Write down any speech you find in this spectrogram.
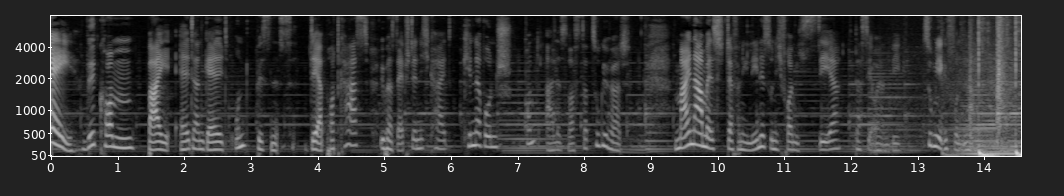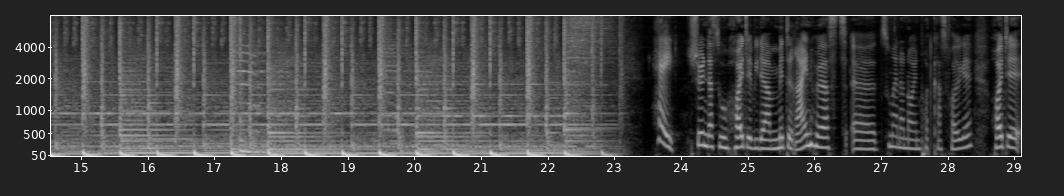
Hey, willkommen bei Elterngeld und Business, der Podcast über Selbstständigkeit, Kinderwunsch und alles, was dazugehört. Mein Name ist Stefanie Lenis und ich freue mich sehr, dass ihr euren Weg zu mir gefunden habt. Hey, schön, dass du heute wieder mit reinhörst äh, zu meiner neuen Podcast-Folge. Heute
